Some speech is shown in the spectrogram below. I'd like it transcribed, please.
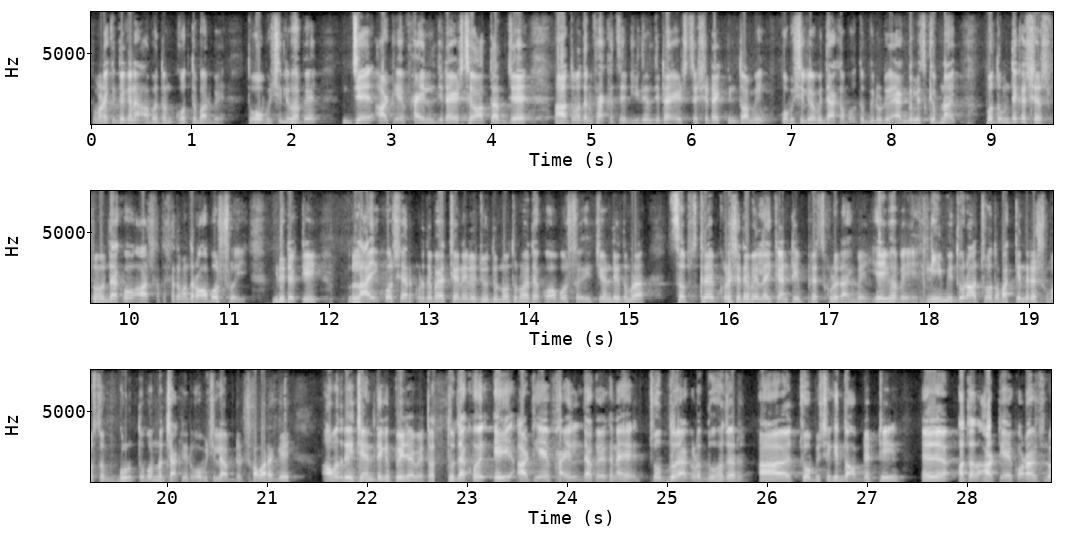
তোমরা কিন্তু এখানে আবেদন করতে পারবে। তো অফিসিয়ালিভাবে যে আরটিআই ফাইল যেটা এসছে, অর্থাৎ যে তোমাদের ভ্যাকেন্সি ডিটেল যেটা এসছে, সেটা কিন্তু আমি অফিসিয়ালিভাবে দেখাবো। তো ভিডিওটি একদম স্কিপ নয়। প্রথম থেকে শেষ পর্যন্ত দেখো, আর সাথে সাথে আমাদের অবশ্যই ভিডিওটি একটি লাইক ও শেয়ার করে দেবে। আর চ্যানেলে যদি নতুন হয়ে থাকো, অবশ্যই চ্যানেলটি তোমরা সাবস্ক্রাইব করে সেটা বেল আইকনটি প্রেস করে রাখবে। এইভাবে নিয়মিত রাজ্য অথবা কেন্দ্রের সমস্ত গুরুত্বপূর্ণ চাকরির অফিসিয়ালি আপডেট সবার আগে আমাদের এই চ্যানেল থেকে পেয়ে যাবে। তো দেখো এই আরটিআই ফাইল দেখো এখানে চোদ্দ এগারো দু হাজার চব্বিশে কিন্তু আপডেটটি অর্থাৎ আরটিআই করা হয়েছিল।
